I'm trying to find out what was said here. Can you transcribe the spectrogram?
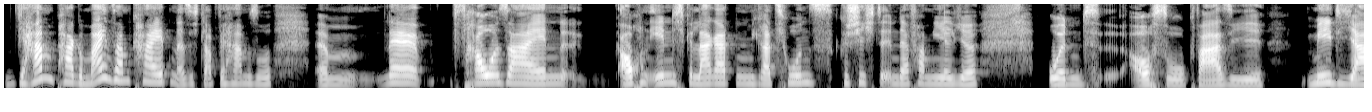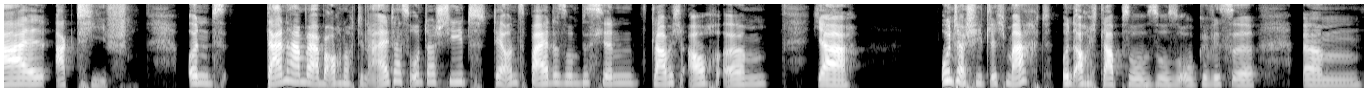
wir haben ein paar Gemeinsamkeiten. Also ich glaube, wir haben so ähm, ne, Frau sein, auch einen ähnlich gelagerten Migrationsgeschichte in der Familie und auch so quasi medial aktiv. Und dann haben wir aber auch noch den Altersunterschied, der uns beide so ein bisschen, glaube ich, auch ähm, ja unterschiedlich macht und auch ich glaube so so so gewisse ähm,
